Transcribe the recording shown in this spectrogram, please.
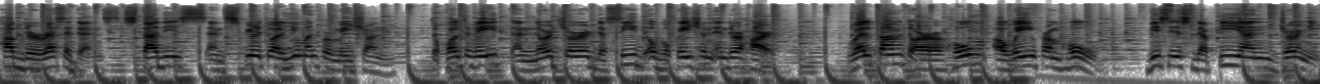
have their residence, studies, and spiritual human formation to cultivate and nurture the seed of vocation in their heart. Welcome to our home away from home. This is the Pian Journey.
